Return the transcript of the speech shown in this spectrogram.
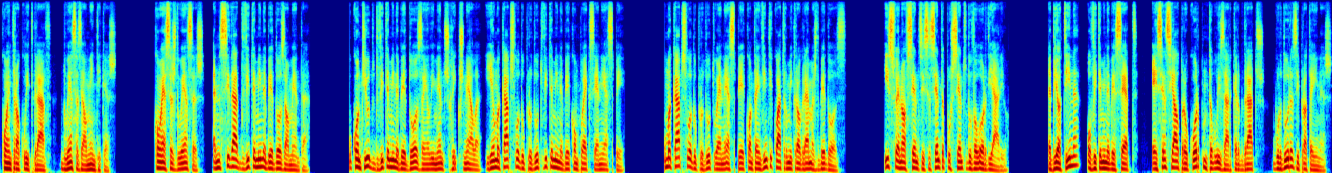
com enterocolite grave, doenças helmínticas. Com essas doenças, a necessidade de vitamina B12 aumenta. O conteúdo de vitamina B12 em alimentos ricos nela e é uma cápsula do produto vitamina B complexo NSP. Uma cápsula do produto NSP contém 24 microgramas de B12. Isso é 960% do valor diário. A biotina, ou vitamina B7, é essencial para o corpo metabolizar carboidratos, gorduras e proteínas.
